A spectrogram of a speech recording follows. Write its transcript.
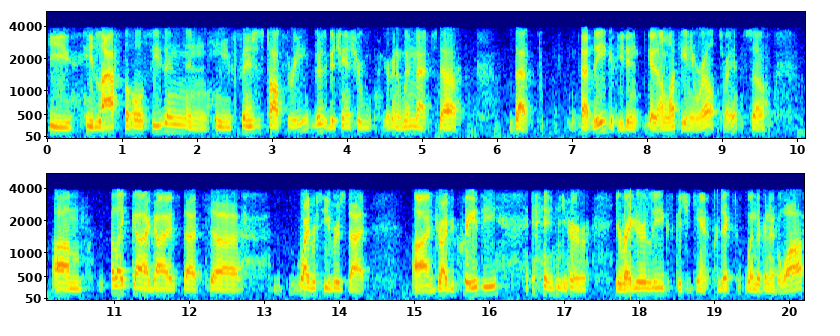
he he lasts the whole season and he finishes top three, there's a good chance you're you're going to win that uh, that that league if you didn't get unlucky anywhere else, right? So um, I like uh, guys that uh, wide receivers that uh, drive you crazy in your your regular leagues because you can't predict when they're going to go off.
